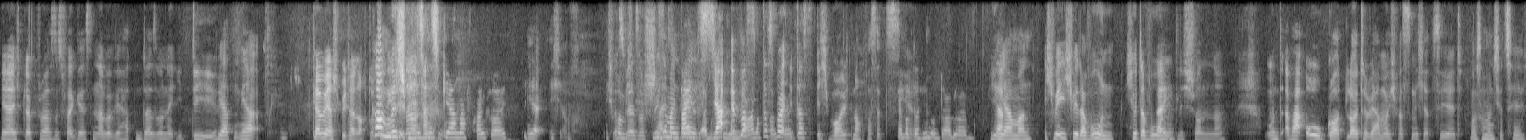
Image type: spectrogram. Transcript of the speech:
Ja, ich glaube, du hast es vergessen, aber wir hatten da so eine Idee. Wir hatten, ja. Können wir ja später noch drüber Kommen wir später. ich würde gerne nach Frankreich. Ja, ich auch. Ich Das freue mich. wäre so Lisa, scheiße. mein Bein Ich ist. Ja, so Jahr was, das war, das, ich wollte noch was erzählen. Einfach dahin und da bleiben. Ja. Ja, Mann. Ich will, ich will da wohnen. Ich würde da wohnen. eigentlich schon, ne? Und aber, oh Gott, Leute, wir haben euch was nicht erzählt. Was haben wir nicht erzählt?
